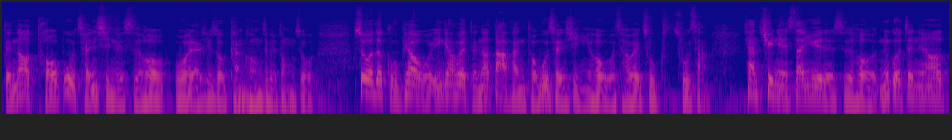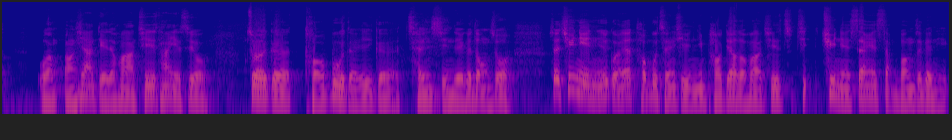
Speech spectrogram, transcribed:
等到头部成型的时候，我会来去做看空这个动作。所以我的股票，我应该会等到大盘头部成型以后，我才会出出场。像去年三月的时候，如果真的要往往下跌的话，其实它也是有做一个头部的一个成型的一个动作。所以去年你如果要头部成型，你跑掉的话，其实去去年三月闪崩这个你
